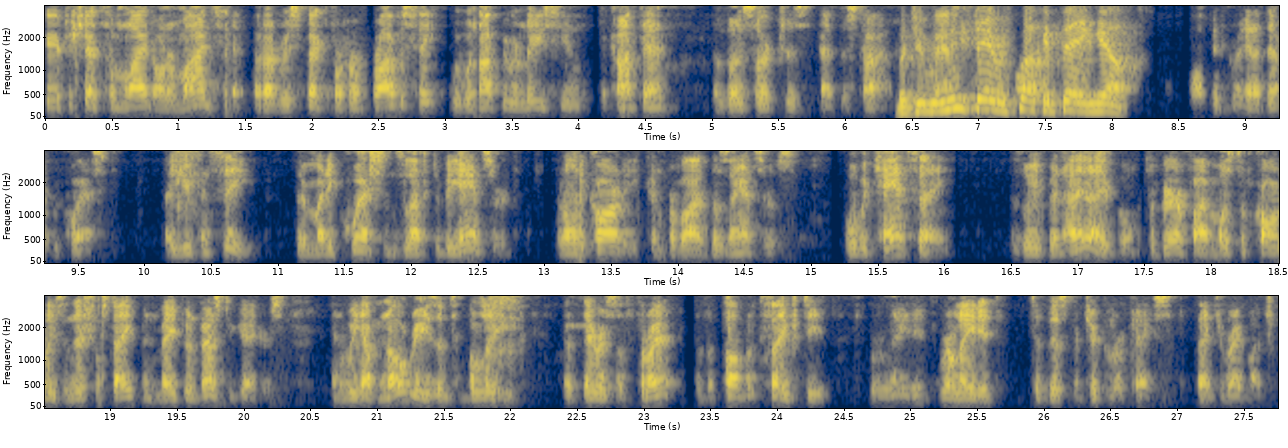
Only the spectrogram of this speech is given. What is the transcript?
Here to shed some light on her mindset, but out of respect for her privacy, we will not be releasing the content of those searches at this time. But you released every fucking thing else. all been granted that request. As you can see, there are many questions left to be answered, but only Carlee can provide those answers. What we can say is we've been unable to verify most of Carlee's initial statement made to investigators, and we have no reason to believe that there is a threat to the public safety related related to this particular case. Thank you very much.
